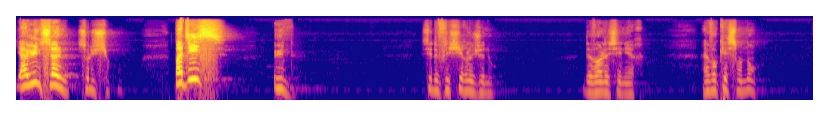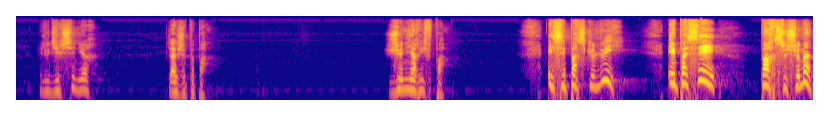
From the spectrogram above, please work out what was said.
il y a une seule solution. Pas dix, une. C'est de fléchir le genou devant le Seigneur, invoquer son nom et lui dire Seigneur, là je ne peux pas. Je n'y arrive pas. Et c'est parce que lui est passé par ce chemin,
